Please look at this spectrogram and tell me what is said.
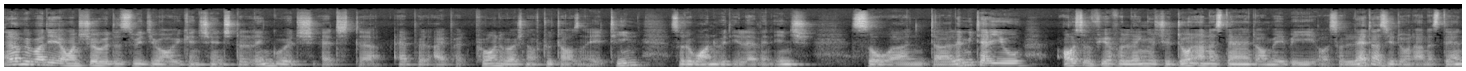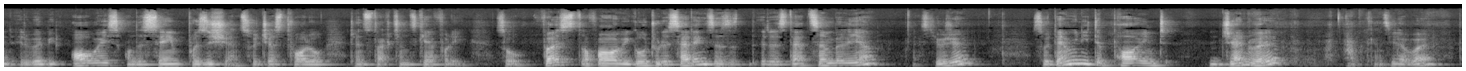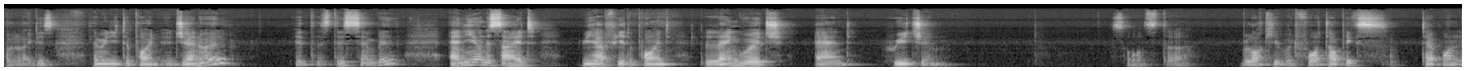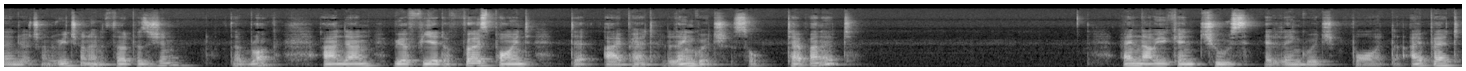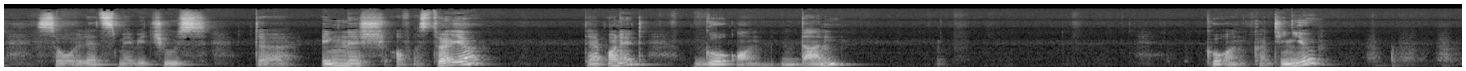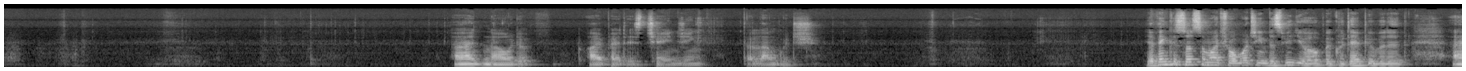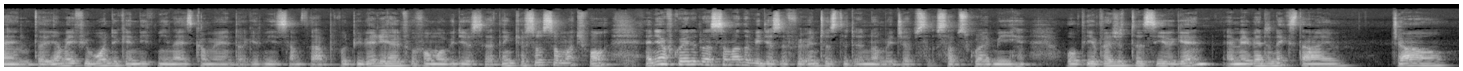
Hello everybody, I want to show you this video how you can change the language at the Apple iPad Pro in the version of 2018, so the one with 11 inch. So, and uh, let me tell you, also if you have a language you don't understand or maybe also letters you don't understand, it will be always on the same position. So just follow the instructions carefully. So first of all, we go to the settings, it is that symbol here, as usual. So then we need to point general, you can see that well, put it like this. Then we need to point general, it is this symbol. And here on the side, we have here the point language and region. So it's the block here with four topics. Tap on language and region in the third position, the block. And then we have here the first point, the iPad language. So tap on it. And now you can choose a language for the iPad. So let's maybe choose the English of Australia. Tap on it. Go on Done. Go on Continue. And now the iPad is changing the language. Yeah, thank you so, so much for watching this video. I hope I could help you with it. And uh, yeah, if you want, you can leave me a nice comment or give me some thumbs up. Would be very helpful for more videos. Uh, thank you so, so much for. And yeah, I've created some other videos if you're interested in or maybe subscribe me. Will be a pleasure to see you again and maybe until next time. Ciao.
